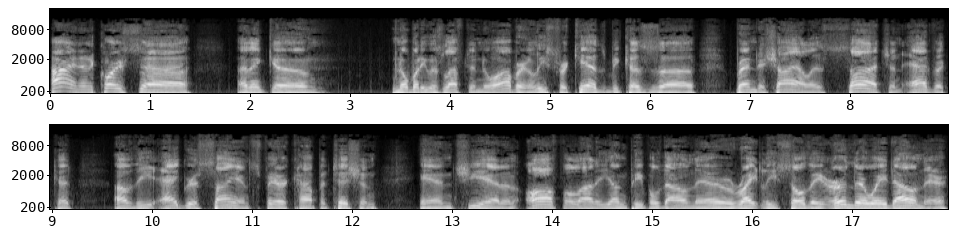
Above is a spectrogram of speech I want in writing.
All right, and of course, uh, I think um nobody was left in New Auburn, at least for kids, because uh, Brenda Scheil is such an advocate of the Agri Science Fair competition. and she had an awful lot of young people down there. Rightly so, they earned their way down there.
